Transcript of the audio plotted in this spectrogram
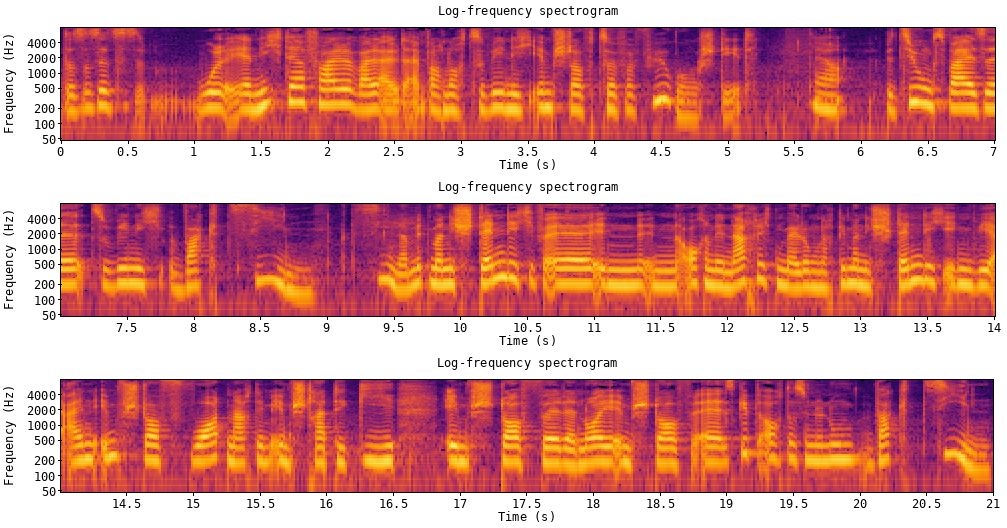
Das ist jetzt wohl eher nicht der Fall, weil halt einfach noch zu wenig Impfstoff zur Verfügung steht. Ja. Beziehungsweise zu wenig Vakzin. Vakzin, damit man nicht ständig äh, in, in auch in den Nachrichtenmeldungen, nachdem man nicht ständig irgendwie ein Impfstoffwort nach dem Impfstrategie, Impfstoffe, der neue Impfstoff. Äh, es gibt auch das Synonym Vakzin.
